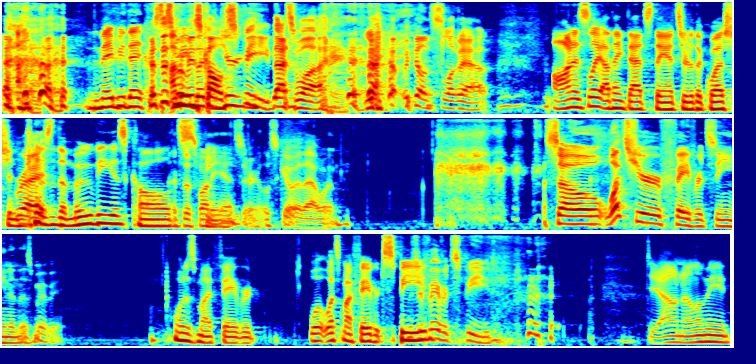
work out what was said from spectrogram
Maybe they Because this I mean, movie's but called Speed. That's why we don't slow down. Honestly, I think that's the answer to the question Right. because the movie is called. That's a funny answer. Let's go with that one. So, what's your favorite scene in this movie? What is my favorite? What, what's my favorite speed? What's speed? your favorite speed? Yeah, I don't know. Let me,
